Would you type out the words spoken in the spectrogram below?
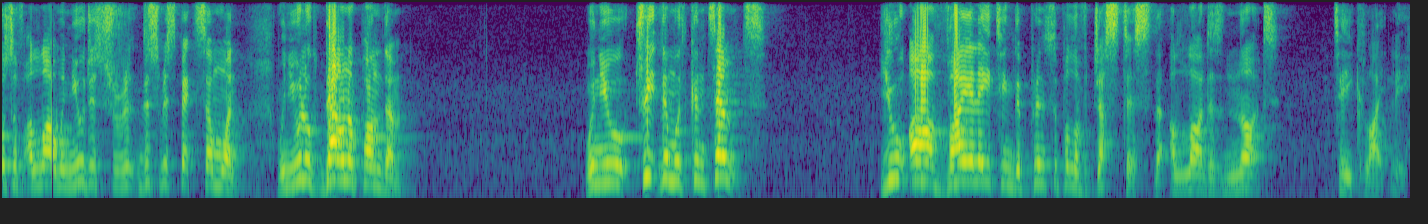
of Allah, when you disrespect someone, when you look down upon them, when you treat them with contempt, you are violating the principle of justice that Allah does not take lightly.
